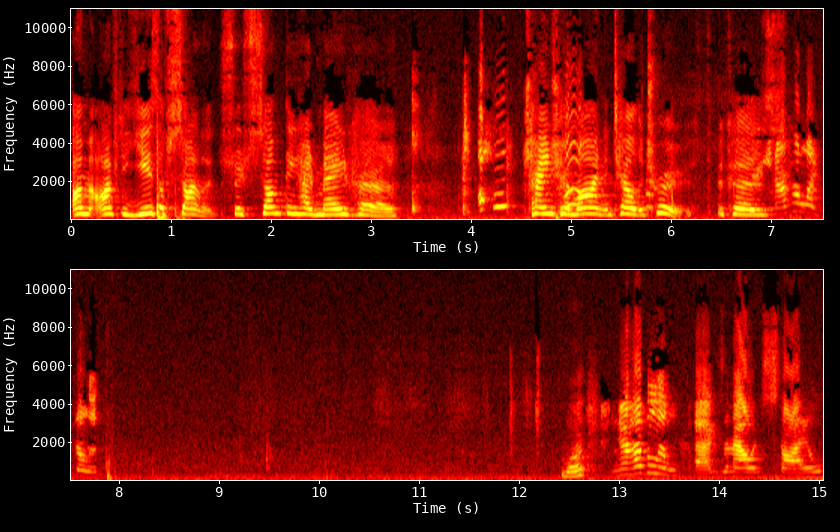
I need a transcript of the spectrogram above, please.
Um, after years of silence, so something had made her change her mind and tell the truth you because know how like the what? you know how the little bags are now in style.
